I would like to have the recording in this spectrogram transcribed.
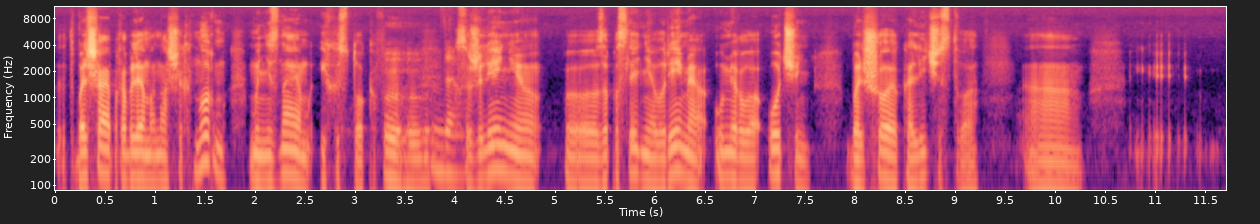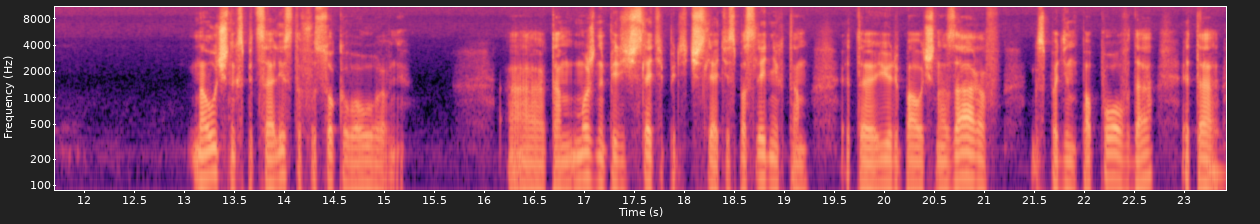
Это большая проблема наших норм, мы не знаем их истоков. Угу. Да. К сожалению, э, за последнее время умерло очень большое количество а, научных специалистов высокого уровня. А, там можно перечислять и перечислять. Из последних там это Юрий Павлович Назаров, господин Попов, да, это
